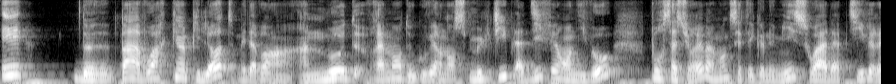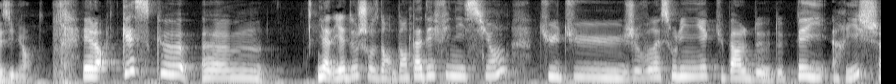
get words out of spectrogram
et de ne pas avoir qu'un pilote, mais d'avoir un, mode vraiment de gouvernance multiple à différents niveaux pour s'assurer vraiment que cette économie soit adaptive et résiliente. Et alors, qu'est-ce que... Euh, il y, a deux choses. Dans, ta définition, je voudrais souligner que tu parles de, de pays riches.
